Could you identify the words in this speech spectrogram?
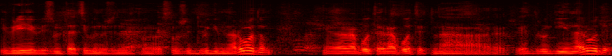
евреи в результате вынуждены служить другим народам, работать, работать на другие народы.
